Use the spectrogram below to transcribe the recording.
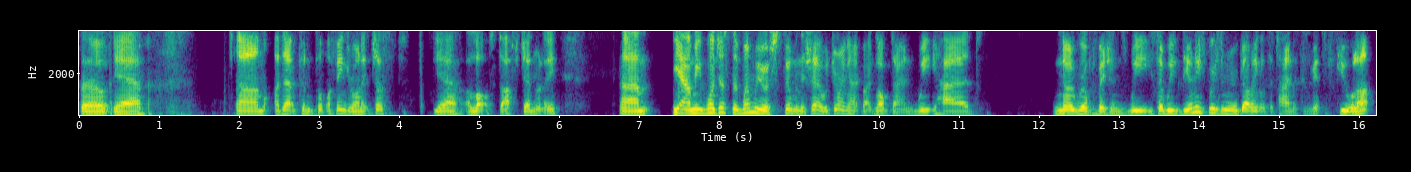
So yeah, um, I don't couldn't put my finger on it. Just yeah, a lot of stuff generally. Um, yeah, I mean, well, just the, when we were filming the show during Outback lockdown, we had no real provisions. We so we the only reason we were going into town is because we had to fuel up.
